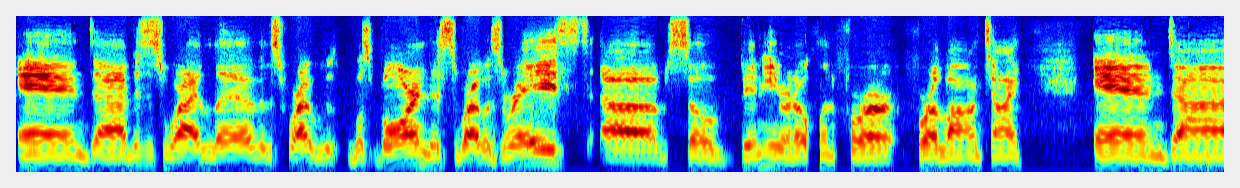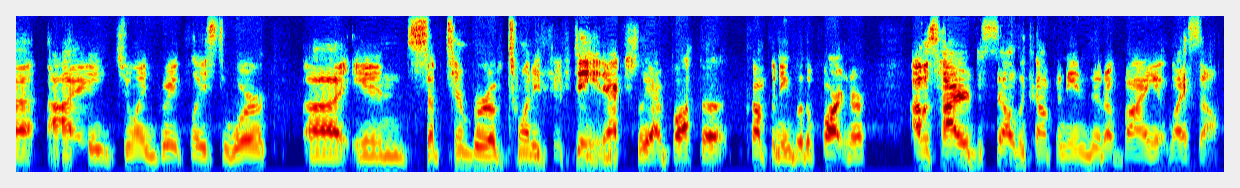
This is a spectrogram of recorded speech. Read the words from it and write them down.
And uh, this is where I live. This is where I w- was born. This is where I was raised. Um, so, been here in Oakland for, for a long time. And uh, I joined Great Place to Work uh, in September of 2015. Actually, I bought the company with a partner. I was hired to sell the company, ended up buying it myself.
